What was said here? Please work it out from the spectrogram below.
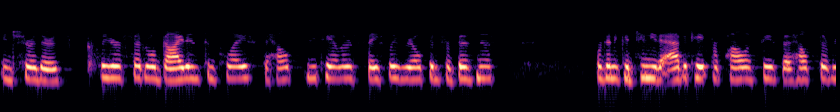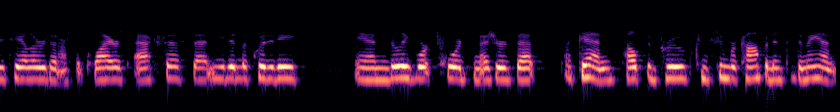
ensure there's clear federal guidance in place to help retailers safely reopen for business. We're going to continue to advocate for policies that help the retailers and our suppliers access that needed liquidity and really work towards measures that, again, help improve consumer confidence and demand.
